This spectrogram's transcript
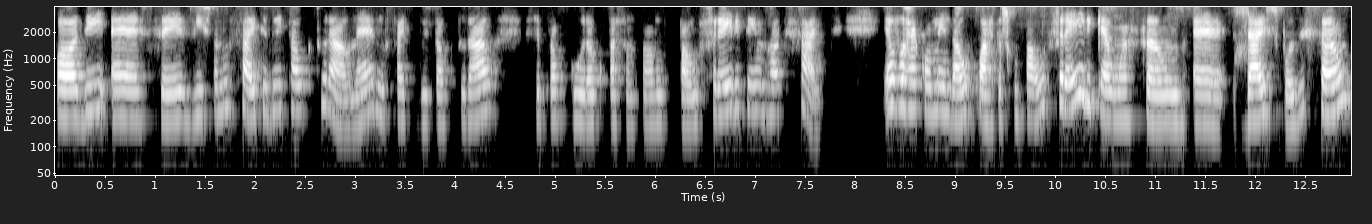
pode é, ser vista no site do Itaú Cultural, né? No site do Itaú Cultural, você procura Ocupação Paulo, Paulo Freire e tem um hot site. Eu vou recomendar o Quartas com Paulo Freire, que é uma ação é, da exposição,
